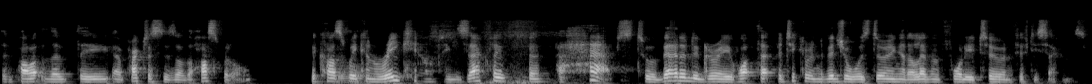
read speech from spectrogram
the, the, the uh, practices of the hospital because we can recount exactly, perhaps to a better degree, what that particular individual was doing at 11:42 and 50 seconds.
